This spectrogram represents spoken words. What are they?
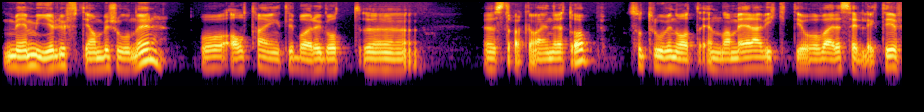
med mye luftige ambisjoner, og alt har egentlig bare gått eh, strak av veien rett opp, så tror vi nå at enda mer er viktig å være selektiv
